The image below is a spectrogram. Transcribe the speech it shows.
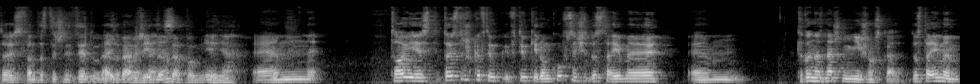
to jest fantastyczny tytuł. Najbardziej do zapomnienia. Em, to jest, to jest troszkę w tym, w tym kierunku, w sensie dostajemy em, tylko na znacznie mniejszą skalę. Dostajemy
